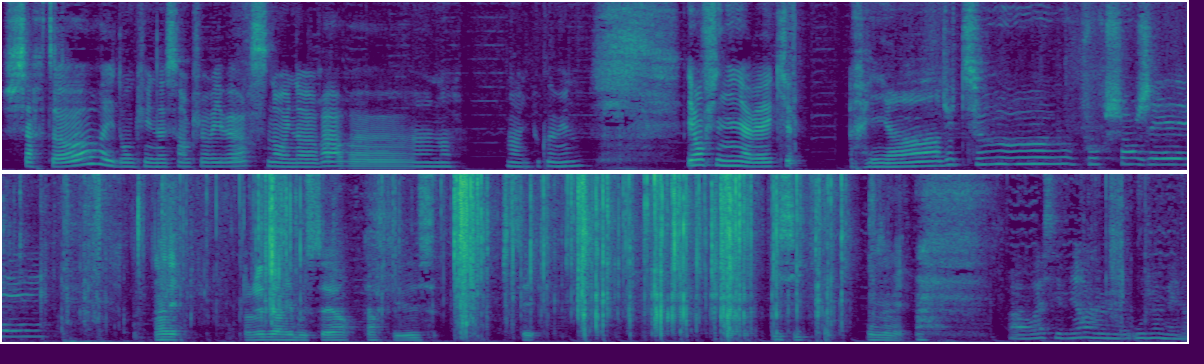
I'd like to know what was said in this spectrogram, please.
Chartor, et donc une simple reverse, non, une rare, euh, non, non, une plus commune. Et on finit avec rien du tout pour changer. Allez, le dernier booster, Arceus, c'est ici, ou jamais. Ah ouais, c'est bien le ou jamais là.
